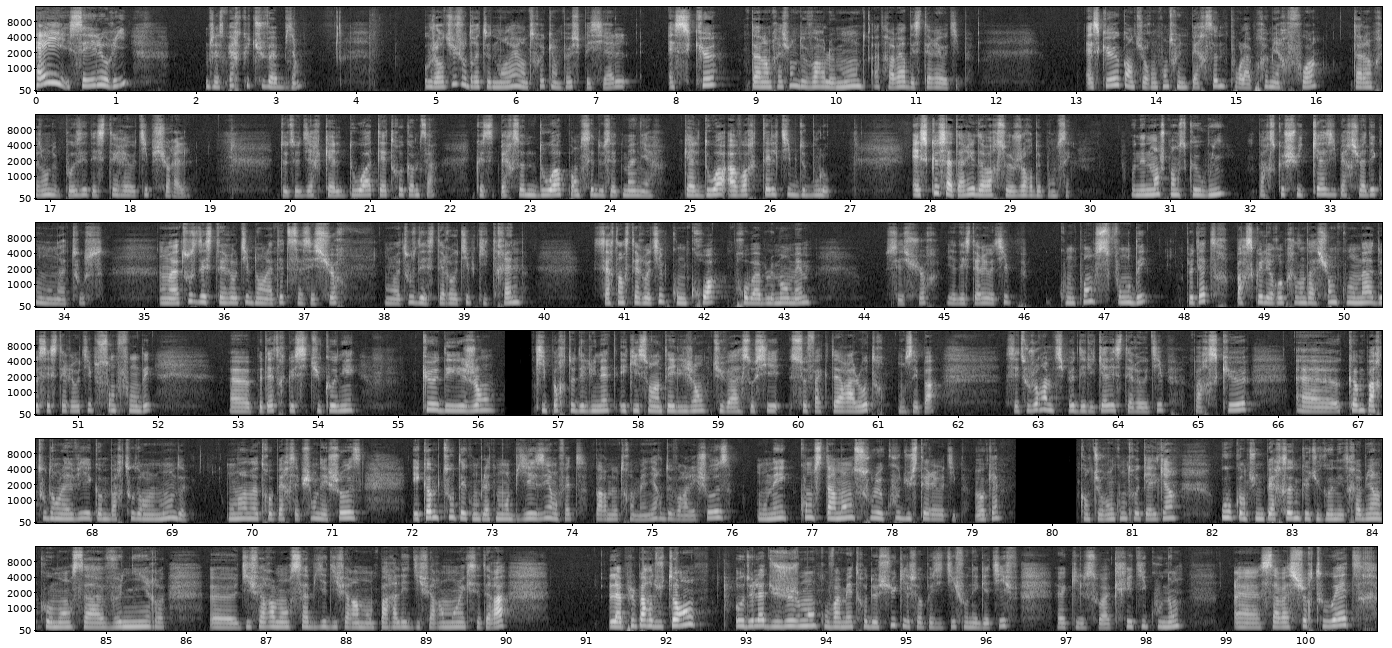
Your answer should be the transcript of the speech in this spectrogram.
Hey, c'est Elori. J'espère que tu vas bien. Aujourd'hui, je voudrais te demander un truc un peu spécial. Est-ce que tu as l'impression de voir le monde à travers des stéréotypes? Est-ce que quand tu rencontres une personne pour la première fois, tu as l'impression de poser des stéréotypes sur elle? De te dire qu'elle doit être comme ça, que cette personne doit penser de cette manière, qu'elle doit avoir tel type de boulot? Est-ce que ça t'arrive d'avoir ce genre de pensée? Honnêtement, je pense que oui, parce que je suis quasi persuadée qu'on en a tous. On a tous des stéréotypes dans la tête, ça c'est sûr. On a tous des stéréotypes qui traînent. Certains stéréotypes qu'on croit, probablement même. C'est sûr. Il y a des stéréotypes qu'on pense fondés. Peut-être parce que les représentations qu'on a de ces stéréotypes sont fondées. Euh, peut-être que si tu connais que des gens qui portent des lunettes et qui sont intelligents, tu vas associer ce facteur à l'autre, on sait pas. C'est toujours un petit peu délicat les stéréotypes parce que, euh, comme partout dans la vie et comme partout dans le monde, on a notre perception des choses et comme tout est complètement biaisé en fait par notre manière de voir les choses, on est constamment sous le coup du stéréotype, ok? Quand tu rencontres quelqu'un ou quand une personne que tu connais très bien commence à venir euh, différemment s'habiller, différemment parler, différemment, etc. La plupart du temps, au-delà du jugement qu'on va mettre dessus, qu'il soit positif ou négatif, euh, qu'il soit critique ou non, euh, ça va surtout être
